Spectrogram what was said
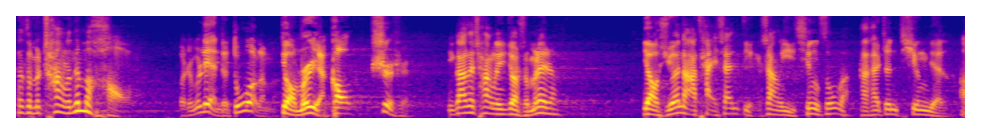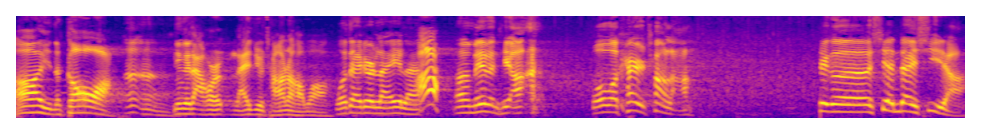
他怎么唱的那么好，我这不练的多了吗？调门也高。试试，你刚才唱那句叫什么来着？要学那泰山顶上一轻松啊！他还真听见了。哎呀，那高啊！嗯嗯，您给大伙儿来一句尝尝好不好？我在这儿来一来好啊，没问题啊。我我开始唱了啊。这个现代戏啊，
